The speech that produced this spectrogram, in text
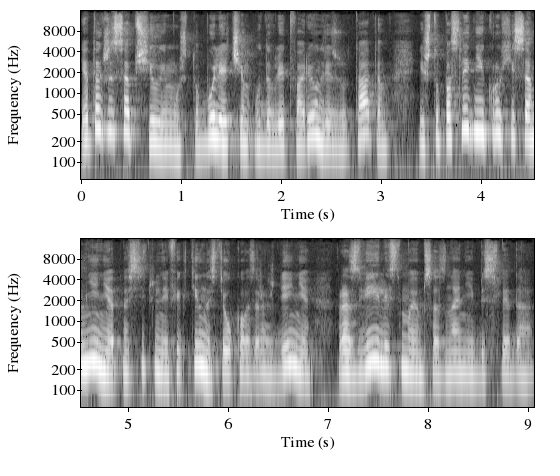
Я также сообщил ему, что более чем удовлетворен результатом и что последние крохи сомнений относительно эффективности оковозрождения развеялись в моем сознании без следа.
